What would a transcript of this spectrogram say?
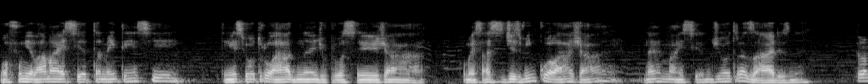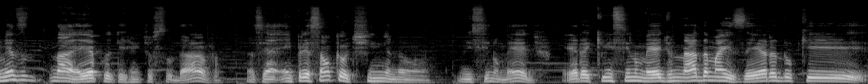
o afunilar mais cedo também tem esse, tem esse outro lado, né? De você já começar a se desvincular já, né, mais cedo de outras áreas, né? Pelo menos na época que a gente estudava, assim, a impressão que eu tinha no, no ensino médio era que o ensino médio nada mais era do que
